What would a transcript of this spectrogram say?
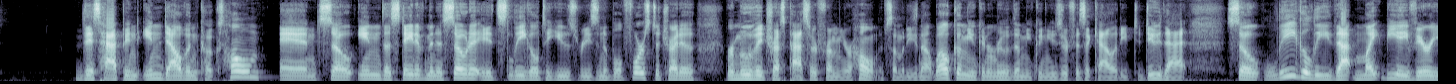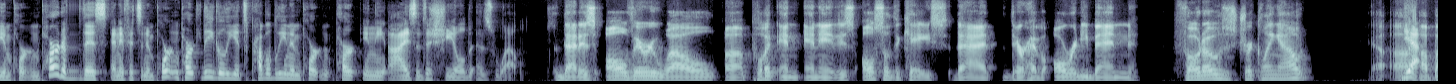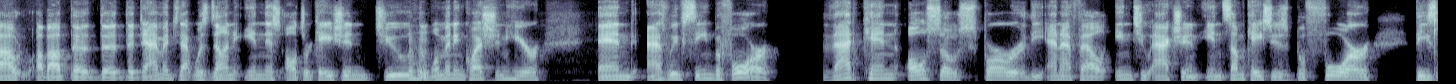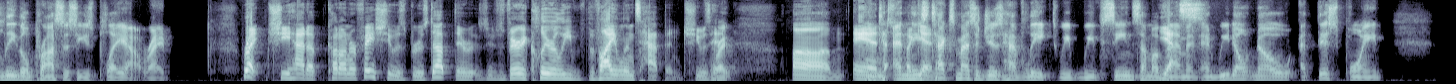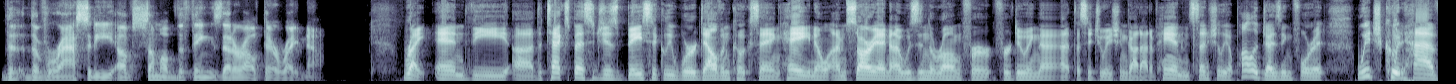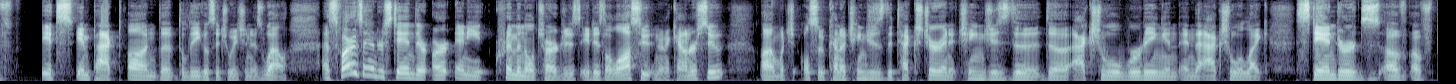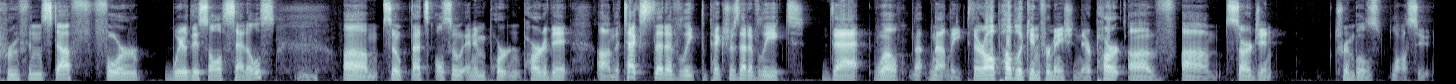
this happened in Dalvin Cook's home. And so in the state of Minnesota, it's legal to use reasonable force to try to remove a trespasser from your home. If somebody's not welcome, you can remove them. You can use your physicality to do that. So legally, that might be a very important part of this. And if it's an important part legally, it's probably an important part in the eyes of the shield as well. That is all very well uh, put. And, and it is also the case that there have already been photos trickling out uh, yeah. about about the the the damage that was done in this altercation to mm-hmm. the woman in question here and as we've seen before that can also spur the NFL into action in some cases before these legal processes play out right right she had a cut on her face she was bruised up there was very clearly violence happened she was hit right. Um, and, and, and again, these text messages have leaked. We we've seen some of yes. them, and, and we don't know at this point the the veracity of some of the things that are out there right now. Right, and the uh, the text messages basically were Dalvin Cook saying, "Hey, you know, I'm sorry, and I was in the wrong for for doing that. The situation got out of hand." Essentially, apologizing for it, which could have its impact on the, the legal situation as well. As far as I understand, there aren't any criminal charges. It is a lawsuit and a countersuit, um, which also kind of changes the texture and it changes the the actual wording and, and the actual like standards of, of proof and stuff for where this all settles. Mm-hmm. Um, so that's also an important part of it. Um, the texts that have leaked, the pictures that have leaked, that well, not, not leaked. They're all public information. They're part of um, Sergeant Trimble's lawsuit.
